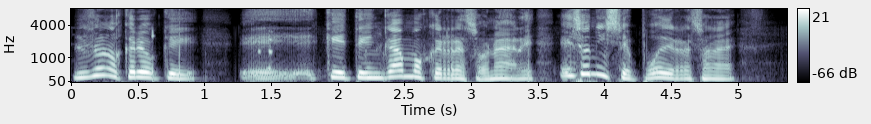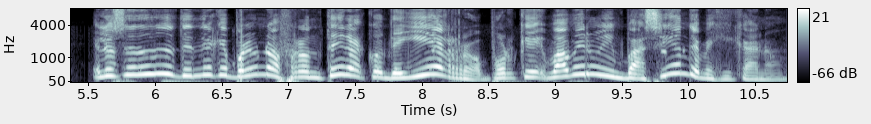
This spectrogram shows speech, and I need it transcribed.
Yo no creo que, eh, que tengamos que razonar. ¿eh? Eso ni se puede razonar. Los Estados Unidos tendría que poner una frontera de hierro porque va a haber una invasión de mexicanos.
